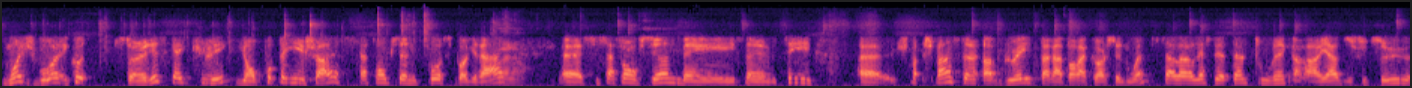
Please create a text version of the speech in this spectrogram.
moi je vois, écoute, c'est un risque calculé. Ils n'ont pas payé cher. Si ça fonctionne pas, c'est pas grave. Voilà. Euh, si ça fonctionne, ben c'est un, tu sais, euh, je pense que c'est un upgrade par rapport à Carson Wentz. Ça leur laisse le temps de trouver un corps arrière du futur.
